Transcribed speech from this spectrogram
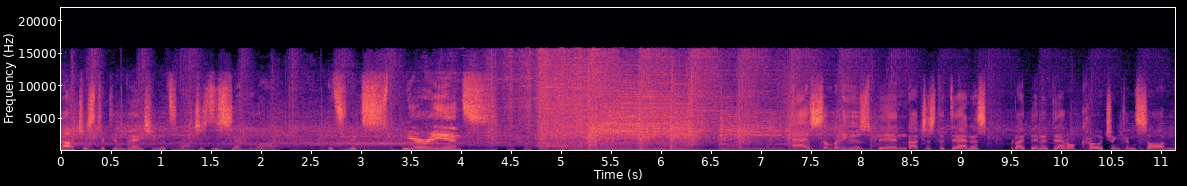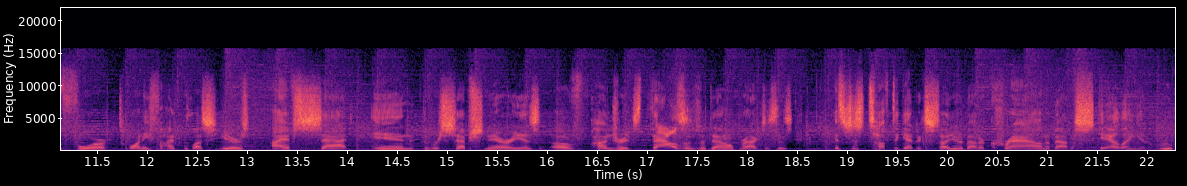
not just a convention, it's not just a seminar, it's an experience. As somebody who's been not just a dentist, but I've been a dental coach and consultant for 25 plus years, I have sat in the reception areas of hundreds, thousands of dental practices. It's just tough to get excited about a crown, about a scaling and root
